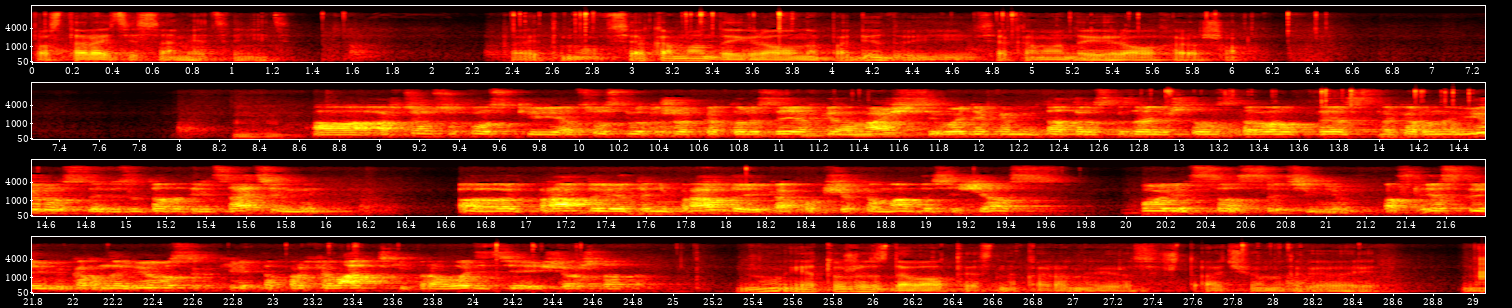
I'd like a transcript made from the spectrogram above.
постарайтесь сами оценить. Поэтому вся команда играла на победу, и вся команда играла хорошо. А, Артем Суховский отсутствует уже в которой заявке на матч. Сегодня комментаторы сказали, что он сдавал тест на коронавирус, и результат отрицательный. А, Правда ли это, неправда, и как вообще команда сейчас борется с этими последствиями коронавируса, какие-то профилактики проводите, еще что-то? Ну, я тоже сдавал тест на коронавирус. Что, о чем это говорит? Ну,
